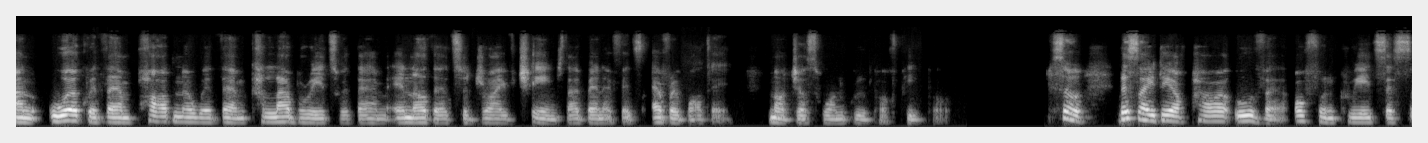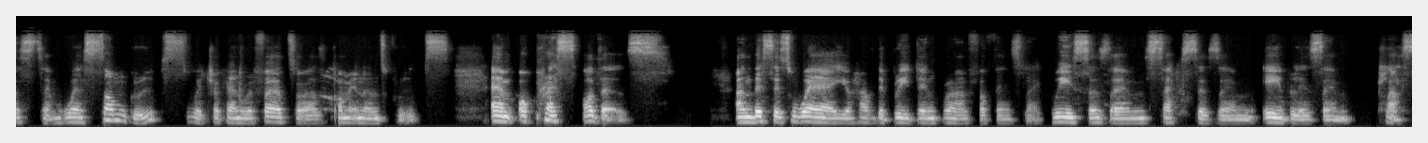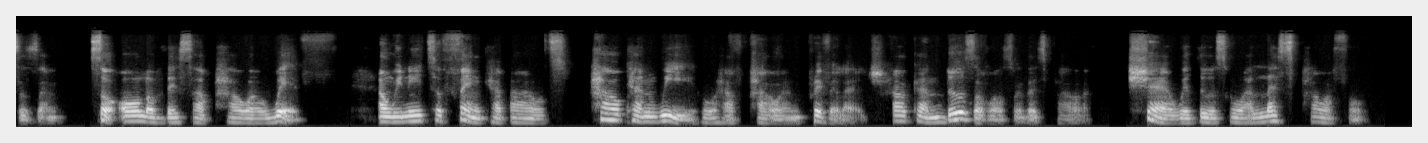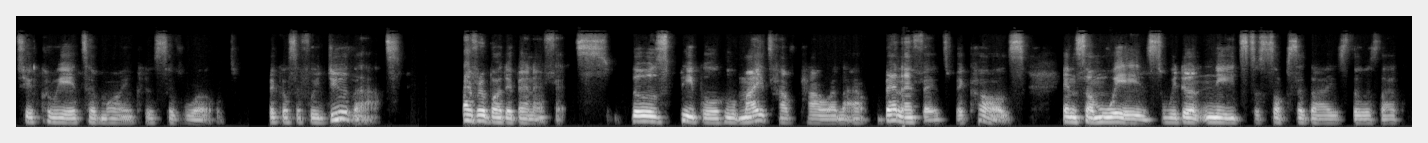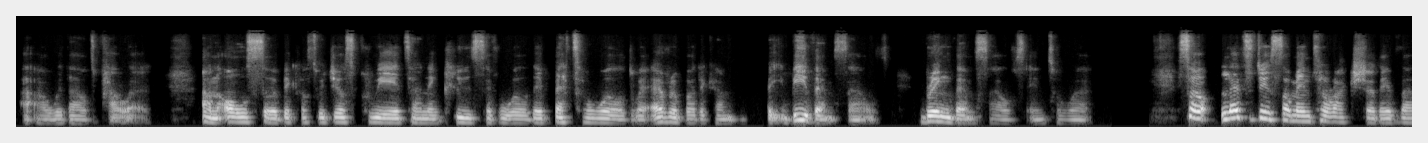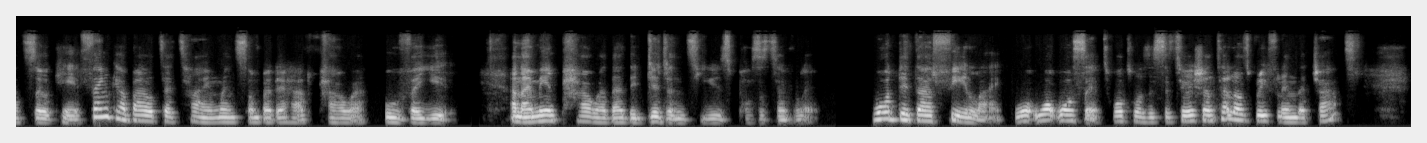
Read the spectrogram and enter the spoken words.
and work with them, partner with them, collaborate with them in order to drive change that benefits everybody, not just one group of people. So, this idea of power over often creates a system where some groups, which we can refer to as dominant groups, um, oppress others. And this is where you have the breeding ground for things like racism, sexism, ableism, classism. So all of this are power with. And we need to think about how can we who have power and privilege, how can those of us with this power share with those who are less powerful to create a more inclusive world. Because if we do that, everybody benefits. Those people who might have power now benefit because, in some ways, we don't need to subsidize those that are without power. And also because we just create an inclusive world, a better world where everybody can be, be themselves, bring themselves into work. So let's do some interaction if that's okay. Think about a time when somebody had power over you. And I mean power that they didn't use positively. What did that feel like? What, what was it? What was the situation? Tell us briefly in the chat.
